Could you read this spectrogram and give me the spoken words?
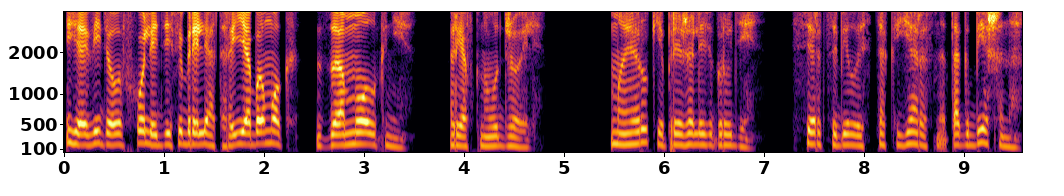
Я видела в холле дефибриллятор, я бы мог... Замолкни, рявкнул Джоэль. Мои руки прижались к груди. Сердце билось так яростно, так бешено,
